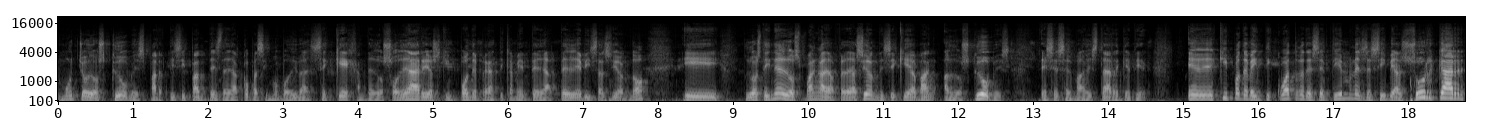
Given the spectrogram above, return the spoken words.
Muchos los clubes participantes de la Copa Simón Bolívar se quejan de los horarios que impone prácticamente la televisación, ¿no? Y los dineros van a la federación, ni siquiera van a los clubes. Ese es el malestar que tiene. El equipo de 24 de septiembre recibe al Surcar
